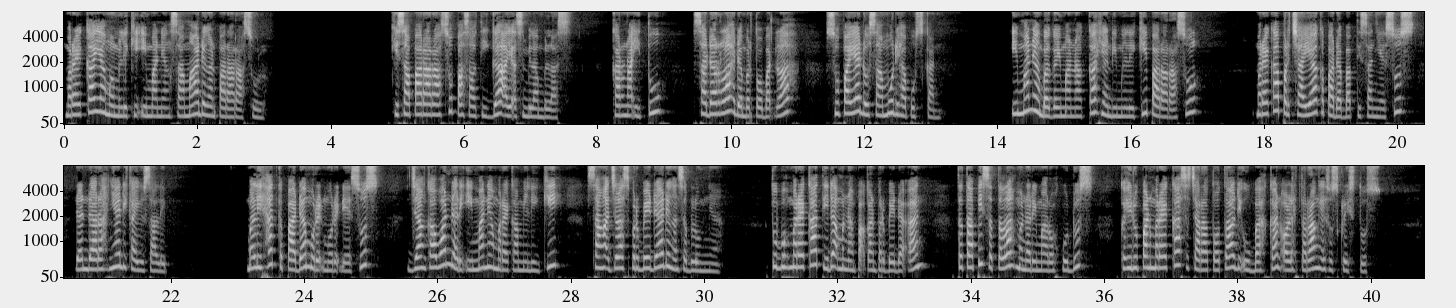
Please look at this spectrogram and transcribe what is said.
mereka yang memiliki iman yang sama dengan para rasul. Kisah para rasul pasal 3 ayat 19. Karena itu, sadarlah dan bertobatlah, supaya dosamu dihapuskan. Iman yang bagaimanakah yang dimiliki para rasul? Mereka percaya kepada baptisan Yesus dan darahnya di kayu salib. Melihat kepada murid-murid Yesus, jangkauan dari iman yang mereka miliki sangat jelas berbeda dengan sebelumnya. Tubuh mereka tidak menampakkan perbedaan, tetapi setelah menerima Roh Kudus, kehidupan mereka secara total diubahkan oleh terang Yesus Kristus.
